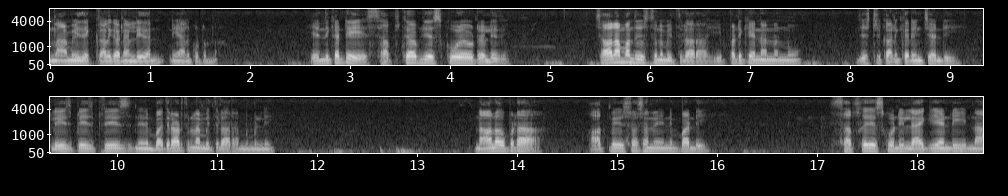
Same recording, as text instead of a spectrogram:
నా మీద కలగడం లేదని నేను అనుకుంటున్నా. ఎందుకంటే సబ్స్క్రైబ్ చేసుకోవటం లేదు. చాలామంది చూస్తున్న మిత్రులారా ఇప్పటికైనా నన్ను జస్ట్ కనికరించండి. ప్లీజ్ ప్లీజ్ ప్లీజ్ నేను బతిలాడుతున్నా మిత్రులారా మిమ్మల్ని. నా లోపల ఆత్మవిశ్వాసాన్ని నింపండి. సబ్స్క్రైబ్ చేసుకోండి లైక్ చేయండి నా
